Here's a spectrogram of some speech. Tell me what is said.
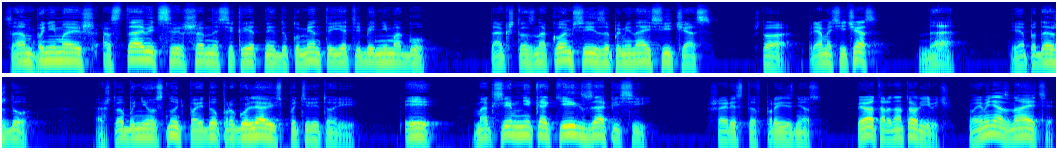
Сам понимаешь, оставить совершенно секретные документы я тебе не могу. Так что знакомься и запоминай сейчас. Что, прямо сейчас? Да. Я подожду. А чтобы не уснуть, пойду прогуляюсь по территории. И, Максим, никаких записей. Шелестов произнес. Петр Анатольевич, вы меня знаете.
